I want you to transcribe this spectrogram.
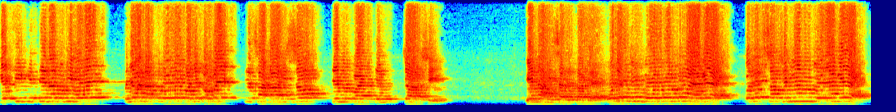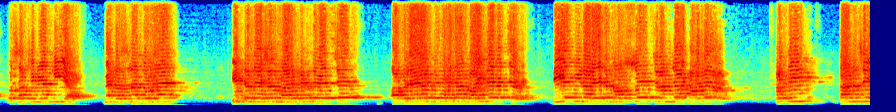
ਖੇਤੀ ਕਿੱਤੇ ਨਾਲ ਜੁੜੀ ਹੋਵੇ 50 ਲੱਖ ਕਰੋੜ ਦਾ ਬਜਟ ਹੋਵੇ ਤੇ ਸਾਡਾ ਹਿੱਸਾ 3.46 ਇਹਨਾਂ ਹਿੱਸਾ ਦਿੱਤਾ ਗਿਆ ਹੈ। ਉਹਦੇ ਵਿੱਚ ਵੀ ਗੋਲ ਗੋਲ ਘੁਮਾਇਆ ਗਿਆ ਹੈ। ਉਹਦੇ ਵਿੱਚ ਸਬਸਿਡੀਆਂ ਨੂੰ ਜੋੜਿਆ ਗਿਆ ਹੈ। ਉਹ ਸਬਸਿਡੀ ਸਬਸਿਡੀਆਂ ਕੀ ਆ ਮੈਂ ਦੱਸਣਾ ਚਾਹੁੰਦਾ ਇੰਟਰਨੈਸ਼ਨਲ ਮਾਰਕੀਟ ਦੇ ਵਿੱਚ ਅਪ੍ਰੈਲ 2022 ਦੇ ਵਿੱਚ ਡੀਏਪੀ ਦਾ ਰੇਟ 954 ਡਾਲਰ ਪ੍ਰਤੀ ਟਨ ਸੀ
